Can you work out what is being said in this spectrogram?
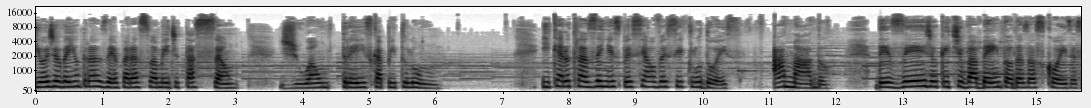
E hoje eu venho trazer para a sua meditação João 3, capítulo 1. E quero trazer em especial o versículo 2. Amado, desejo que te vá bem todas as coisas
